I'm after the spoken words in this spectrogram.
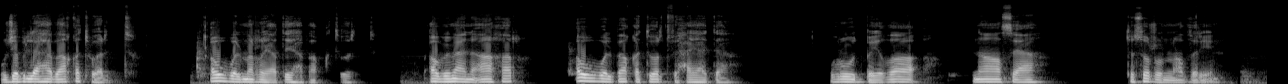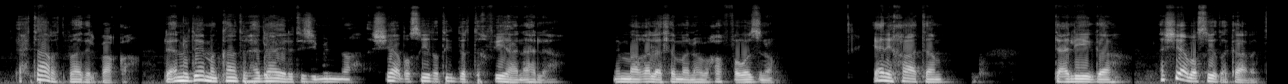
وجاب لها باقة ورد. أول مرة يعطيها باقة ورد. أو بمعنى آخر أول باقة ورد في حياتها. ورود بيضاء ناصعة تسر الناظرين. احتارت بهذه الباقة لأنه دائما كانت الهدايا اللي تجي منه أشياء بسيطة تقدر تخفيها عن أهلها مما غلى ثمنه وخف وزنه. يعني خاتم تعليقة أشياء بسيطة كانت.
